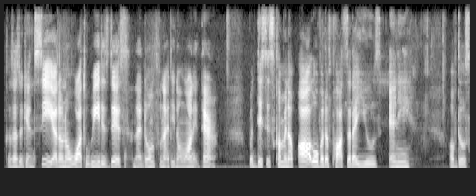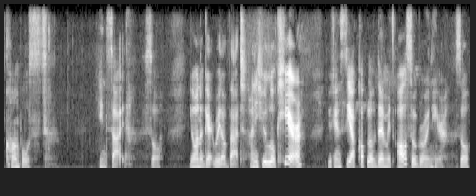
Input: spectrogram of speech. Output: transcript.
because as you can see I don't know what weed is this and I don't definitely don't want it there. But this is coming up all over the pots that I use any of those composts inside. So you want to get rid of that. And if you look here you can see a couple of them it's also growing here. So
